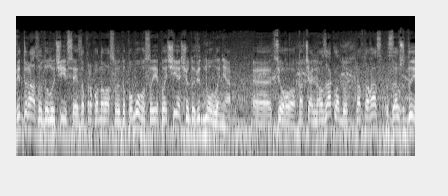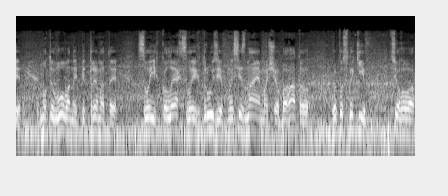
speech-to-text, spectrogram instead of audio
відразу долучився і запропонував свою допомогу, своє плече щодо відновлення е, цього навчального закладу. Нафтогаз завжди мотивований підтримати своїх колег, своїх друзів. Ми всі знаємо, що багато випускників цього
